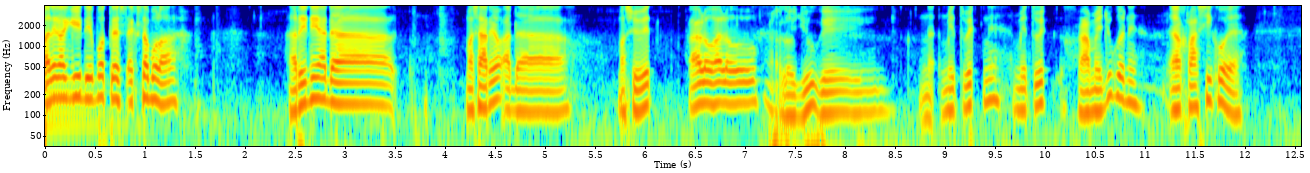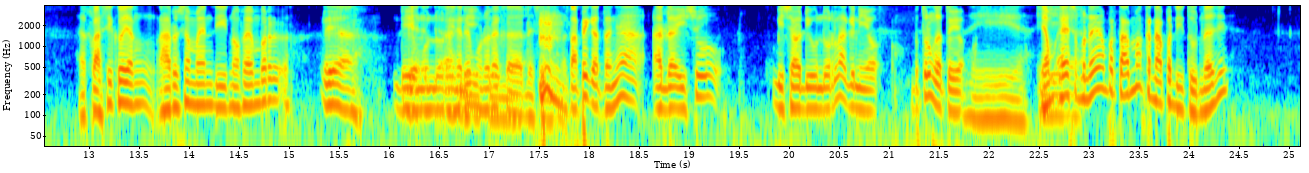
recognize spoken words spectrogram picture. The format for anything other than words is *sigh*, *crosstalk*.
Balik lagi di podcast Ekstra Bola. Hari ini ada Mas Aryo, ada Mas Wiwit. Halo halo. Halo juga. Nah, midweek nih, midweek rame juga nih. El Clasico ya. El Clasico yang harusnya main di November Iya, dimundurin. akhirnya mundurnya ke Desember. Tapi katanya ada isu bisa diundur lagi nih, Yo. Betul nggak tuh, Yo? iya. Yang Iya. eh sebenarnya yang pertama kenapa ditunda sih?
